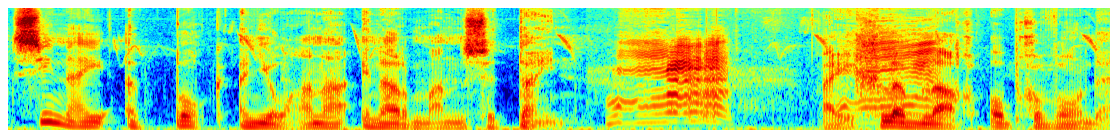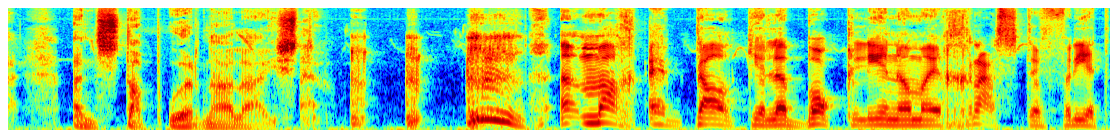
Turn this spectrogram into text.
sien hy 'n bok in Johanna en haar man se tuin. Hy glimlag opgewonde en stap oor na hulle huis toe. Mag ek dalk julle bok leen om my gras te vreet?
